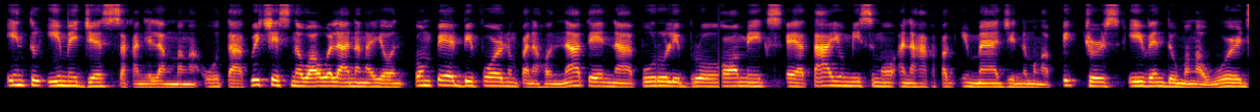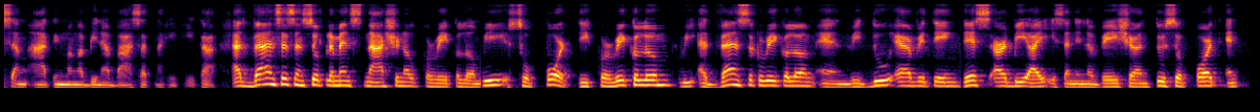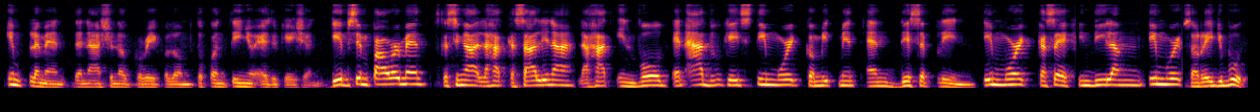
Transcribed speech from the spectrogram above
into images sa kanilang mga utak, which is nawawala na ngayon compared before nung panahon natin na puro libro, comics, kaya tayo mismo ang nakakapag-imagine imagine ng mga pictures, even do mga words ang ating mga binabasa at nakikita. Advances and supplements national curriculum. We support the curriculum, we advance the curriculum, and we do everything. This RBI is an innovation to support and implement the national curriculum to continue education. Gives empowerment kasi nga lahat kasali na, lahat involved, and advocates teamwork, commitment, and discipline. Teamwork kasi hindi lang teamwork sa radio booth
